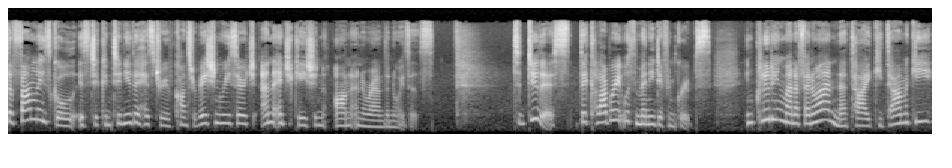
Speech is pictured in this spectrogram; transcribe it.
The family's goal is to continue the history of conservation research and education on and around the noises. To do this, they collaborate with many different groups, including Manawhenua Ngāi Tai Ki Tamaki,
